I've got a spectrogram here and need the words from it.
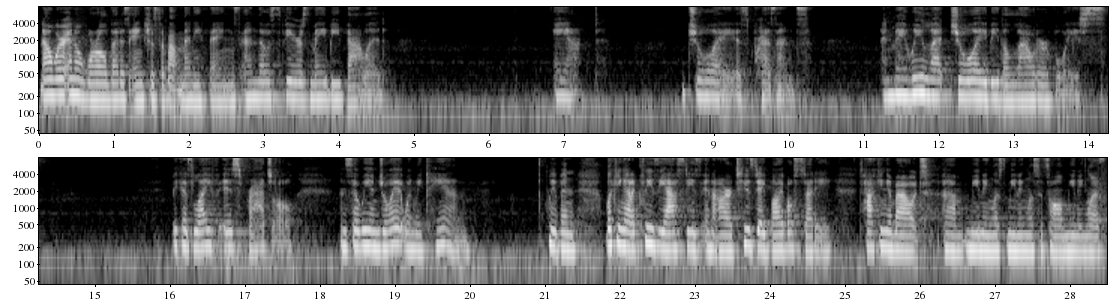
Now, we're in a world that is anxious about many things, and those fears may be valid. And joy is present. And may we let joy be the louder voice. Because life is fragile, and so we enjoy it when we can. We've been looking at Ecclesiastes in our Tuesday Bible study, talking about um, meaningless, meaningless, it's all meaningless,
